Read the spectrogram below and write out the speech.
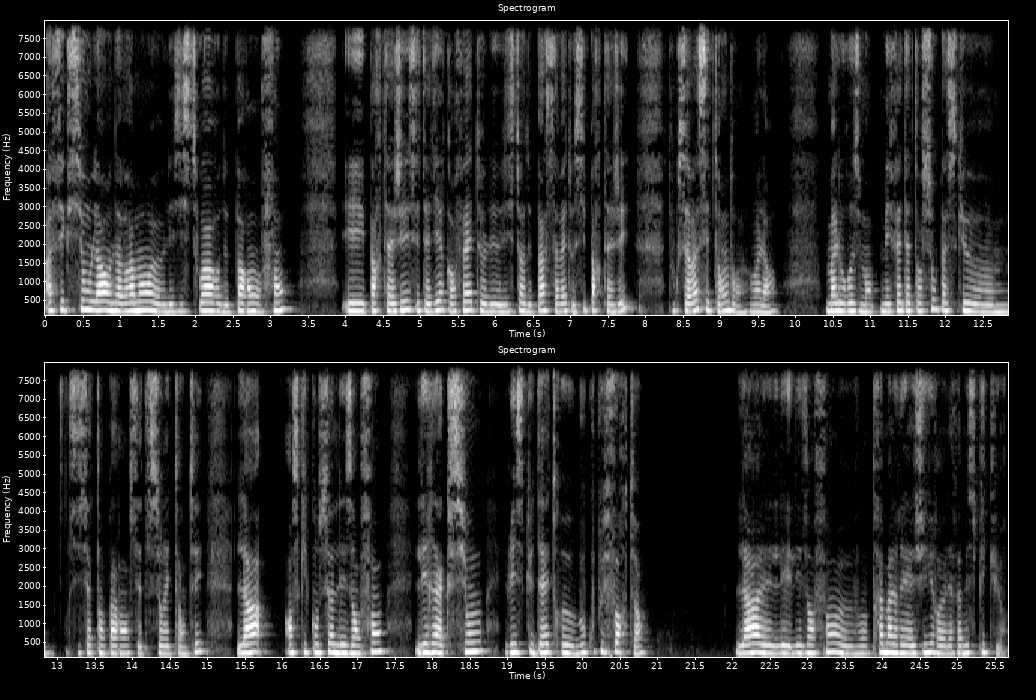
Affection, là, on a vraiment euh, les histoires de parents-enfants. Et partager, c'est-à-dire qu'en fait, l'histoire de passe, ça va être aussi partagé. Donc ça va s'étendre, voilà, malheureusement. Mais faites attention parce que euh, si certains parents seraient tentés, là, en ce qui concerne les enfants, les réactions risquent d'être beaucoup plus fortes. Hein. Là, les, enfants euh, vont très mal réagir, la fameuse piqûre.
